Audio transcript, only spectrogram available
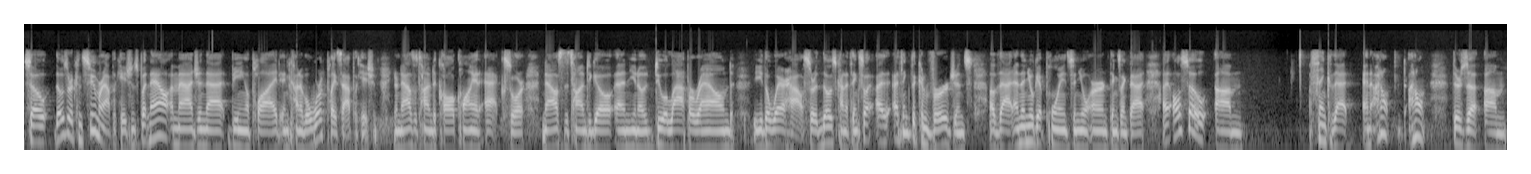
So those are consumer applications, but now imagine that being applied in kind of a workplace application. You know, now's the time to call client X or now's the time to go and, you know, do a lap around the warehouse or those kind of things. So I, I think the convergence of that and then you'll get points and you'll earn things like that. I also um, think that and I don't, I don't. There's a, um,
